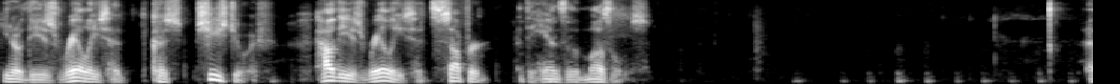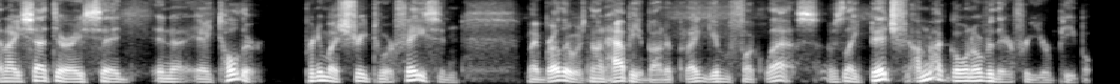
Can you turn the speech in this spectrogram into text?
you know, the Israelis had, because she's Jewish, how the Israelis had suffered at the hands of the Muslims. And I sat there, I said, and I, I told her pretty much straight to her face, and my brother was not happy about it, but I give a fuck less. I was like, bitch, I'm not going over there for your people.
